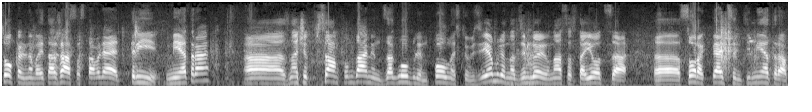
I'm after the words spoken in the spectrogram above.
цокольного этажа составляет 3 метра. А, значит, сам фундамент заглублен полностью в землю. Над землей у нас остается 45 э, сантиметров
